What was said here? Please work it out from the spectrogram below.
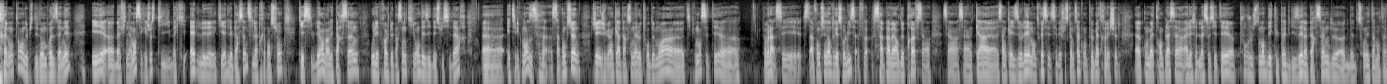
très longtemps, depuis de nombreuses années. Et euh, bah, finalement, c'est quelque chose qui, aide les, qui aide les personnes. C'est de la prévention qui est ciblée envers les personnes ou les proches de personnes qui ont des idées suicidaires. Euh, et typiquement, ça, ça fonctionne. J'ai vu un cas personnel autour de moi. Euh, typiquement, c'était Enfin, voilà, c'est, ça a fonctionné en tout cas sur lui. Ça n'a pas valeur de preuve. C'est un, c'est un, c'est un cas, c'est un cas isolé. Mais en tout cas, c'est, des choses comme ça qu'on peut mettre à l'échelle, qu'on mettre en place à, l'échelle de la société pour justement déculpabiliser la personne de, de son état mental.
